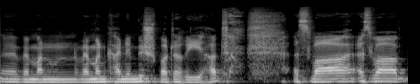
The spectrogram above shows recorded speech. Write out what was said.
äh, wenn man wenn man keine Mischbatterie hat. Es war es war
